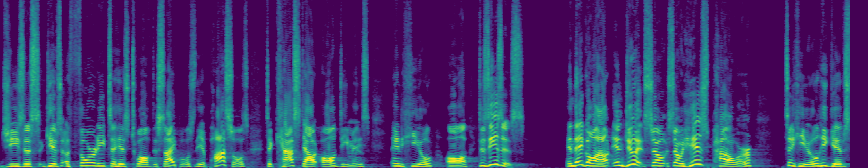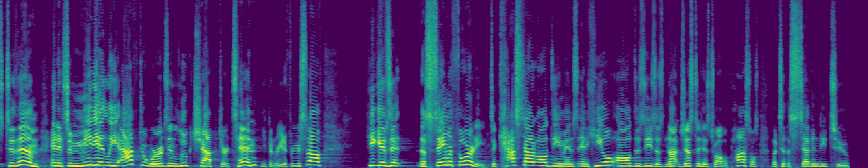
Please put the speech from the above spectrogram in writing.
Jesus gives authority to his 12 disciples, the apostles, to cast out all demons and heal all diseases. And they go out and do it. So, so his power to heal, he gives to them. And it's immediately afterwards in Luke chapter 10, you can read it for yourself, he gives it the same authority to cast out all demons and heal all diseases, not just to his 12 apostles, but to the 72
